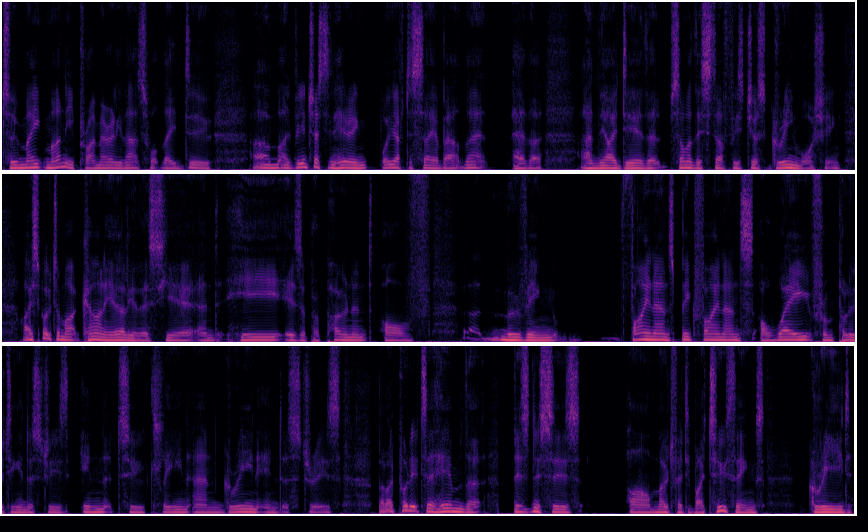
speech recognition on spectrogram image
to make money. Primarily, that's what they do. Um, I'd be interested in hearing what you have to say about that. Heather, and the idea that some of this stuff is just greenwashing. I spoke to Mark Carney earlier this year, and he is a proponent of uh, moving finance, big finance, away from polluting industries into clean and green industries. But I put it to him that businesses are motivated by two things greed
